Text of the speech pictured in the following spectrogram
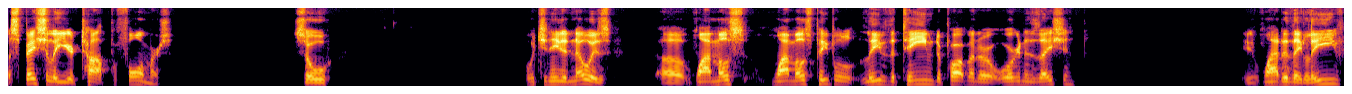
especially your top performers. So, what you need to know is uh, why most why most people leave the team, department, or organization why do they leave?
